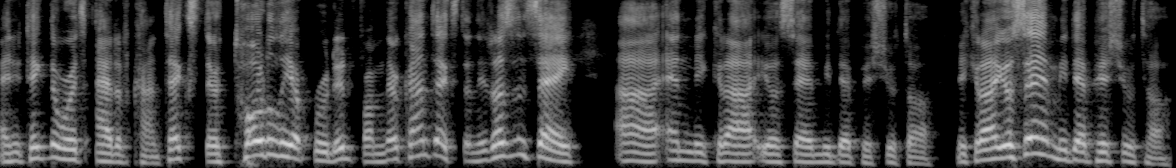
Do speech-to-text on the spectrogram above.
and you take the words out of context, they're totally uprooted from their context. And it doesn't say uh, en mikra yose mide pishuta. Mikra yose mide pishuta.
